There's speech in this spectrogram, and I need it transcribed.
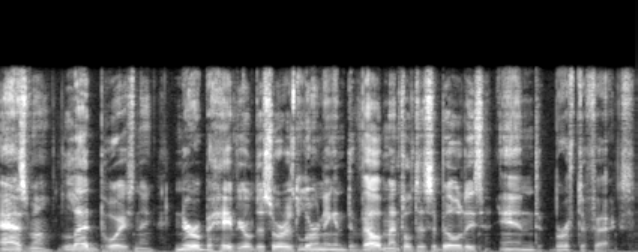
asthma, lead poisoning, neurobehavioral disorders, learning and developmental disabilities, and birth defects.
